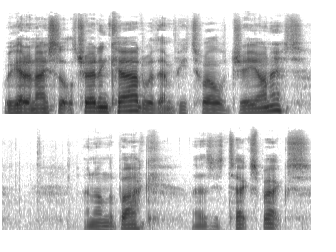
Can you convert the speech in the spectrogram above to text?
We get a nice little trading card with MP12G on it. And on the back, there's his tech specs.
